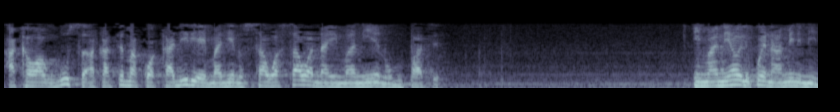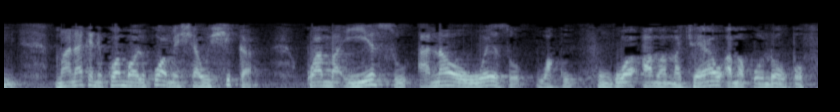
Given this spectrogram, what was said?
akawagusa akasema kwa kadiri ya imani yenu sawasawa na imani yenu mpate. Imani yao ilikuwa inaamini nini? Maana yake ni kwamba walikuwa wameshawishika kwamba yesu anao uwezo wa kufungua ama macho yao ama kuondoa upofu.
